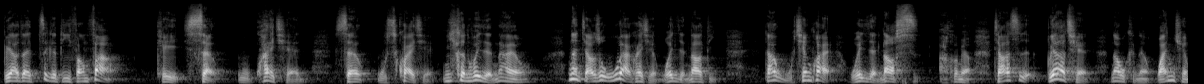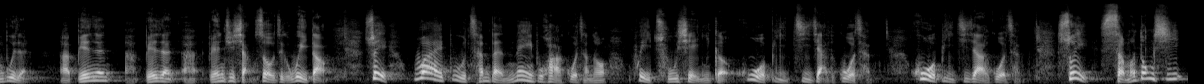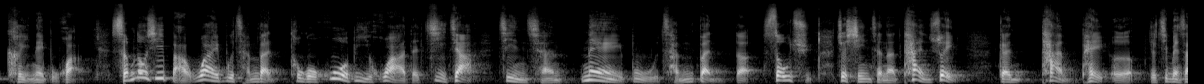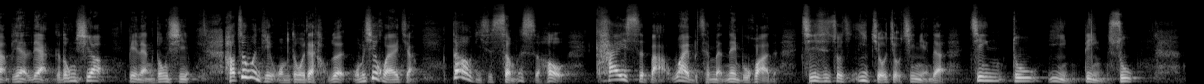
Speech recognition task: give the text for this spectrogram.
不要在这个地方放，可以省五块钱，省五十块钱，你可能会忍耐哦。那假如说五百块钱，我忍到底；，但五千块，我会忍到死啊，后面？假如是不要钱，那我可能完全不忍啊。别人啊，别人啊，别人去享受这个味道。所以，外部成本内部化过程中会出现一个货币计价的过程。货币计价的过程，所以什么东西可以内部化？什么东西把外部成本透过货币化的计价进程内部成本的收取，就形成了碳税跟碳配额，就基本上变成两个东西哦，变两个东西。好，这个问题我们等会再讨论。我们先回来讲，到底是什么时候开始把外部成本内部化的？其实就是一九九七年的京都议定书。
